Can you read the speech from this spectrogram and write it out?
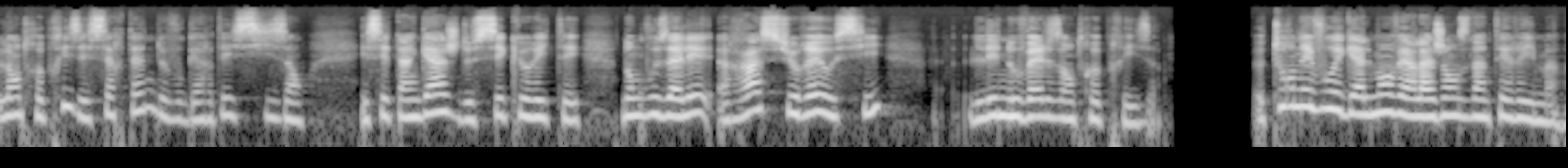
l'entreprise est certaine de vous garder six ans. Et c'est un gage de sécurité. Donc vous allez rassurer aussi les nouvelles entreprises. Tournez-vous également vers l'agence d'intérim.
